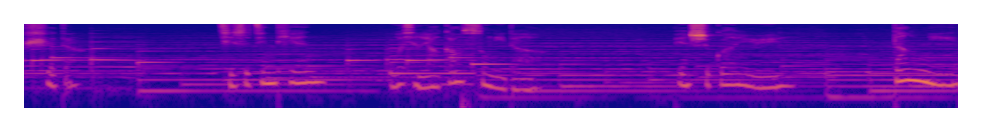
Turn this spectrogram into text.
是的，其实今天我想要告诉你的，便是关于当你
